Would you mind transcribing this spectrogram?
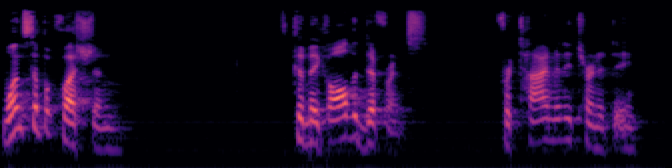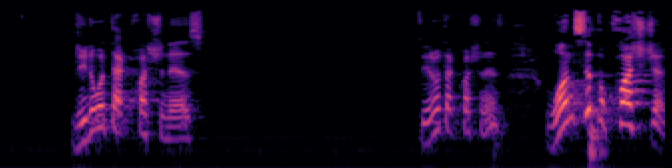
One simple question could make all the difference for time and eternity. Do you know what that question is? Do you know what that question is? One simple question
